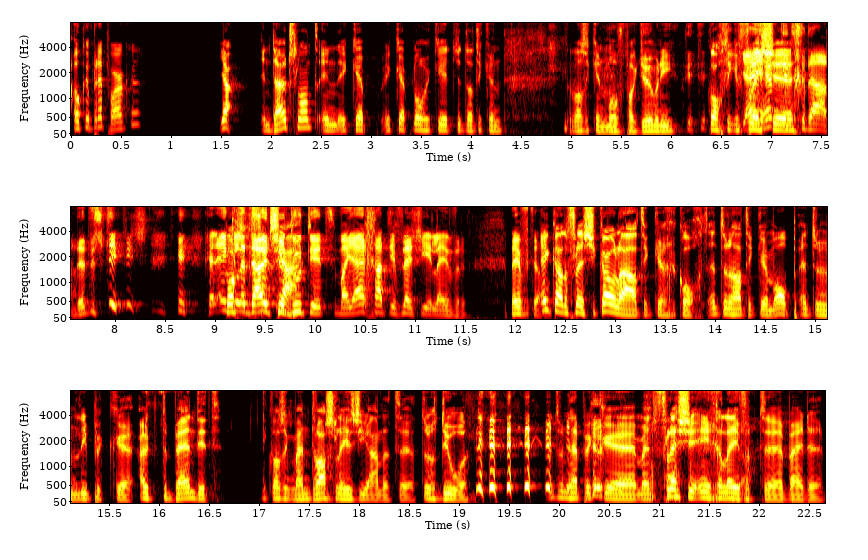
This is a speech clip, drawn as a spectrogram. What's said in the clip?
Ook in pretparken? Ja, in Duitsland. En ik heb, ik heb nog een keertje dat ik een... Dan was ik in Moverpark Germany. Kocht ik een Jij flesje... hebt dit gedaan. Dit is typisch. Geen enkele Duitser ja. doet dit, maar jij gaat je flesje inleveren. Nee, vertel. Ik had een flesje cola had ik, eh, gekocht. En toen had ik hem op. En toen liep ik eh, uit de bandit. Ik was ik mijn dwarslazy aan het eh, terugduwen. en toen heb ik mijn flesje ingeleverd bij, de,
